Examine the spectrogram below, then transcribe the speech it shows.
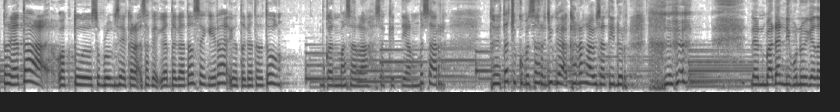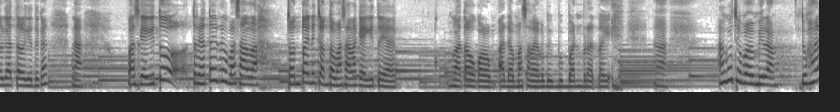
ternyata waktu sebelum saya kena sakit gatal-gatal saya kira gatal-gatal itu bukan masalah sakit yang besar. Ternyata cukup besar juga karena nggak bisa tidur. Dan badan dipenuhi gatal-gatal gitu kan. Nah pas kayak gitu ternyata itu masalah. Contoh ini contoh masalah kayak gitu ya. Nggak tahu kalau ada masalah yang lebih beban berat lagi. Nah aku coba bilang Tuhan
